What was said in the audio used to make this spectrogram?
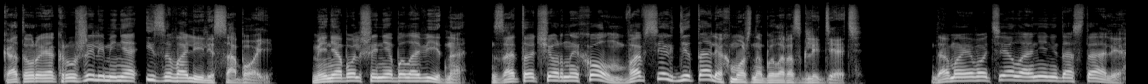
которые окружили меня и завалили собой. Меня больше не было видно, зато черный холм во всех деталях можно было разглядеть. До моего тела они не достали,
